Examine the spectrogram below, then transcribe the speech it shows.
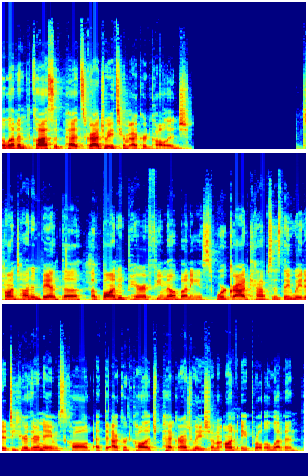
11th class of pets graduates from Eckerd College. Tauntaun and Bantha, a bonded pair of female bunnies, wore grad caps as they waited to hear their names called at the Eckerd College pet graduation on April 11th.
